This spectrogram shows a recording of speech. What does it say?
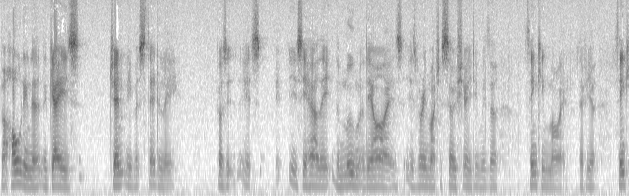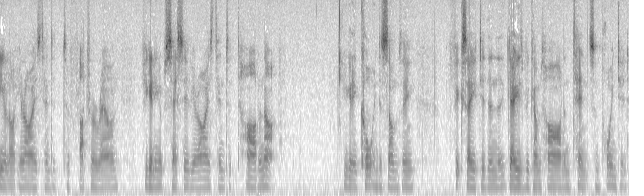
but holding the, the gaze gently but steadily, because it, it's you see how the, the movement of the eyes is very much associated with the thinking mind. So if you're thinking a lot, your eyes tend to, to flutter around. If you're getting obsessive, your eyes tend to harden up. You're getting caught into something, fixated, and the gaze becomes hard and tense and pointed.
